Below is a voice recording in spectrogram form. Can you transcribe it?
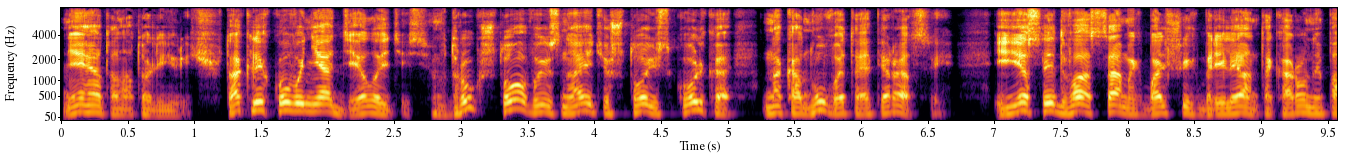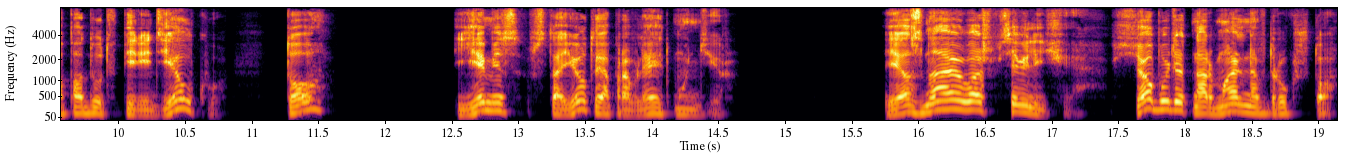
«Нет, Анатолий Юрьевич, так легко вы не отделаетесь. Вдруг что, вы знаете, что и сколько на кону в этой операции. И если два самых больших бриллианта короны попадут в переделку, то...» Емец встает и оправляет мундир. «Я знаю, Ваше Всевеличие. Все будет нормально вдруг что.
